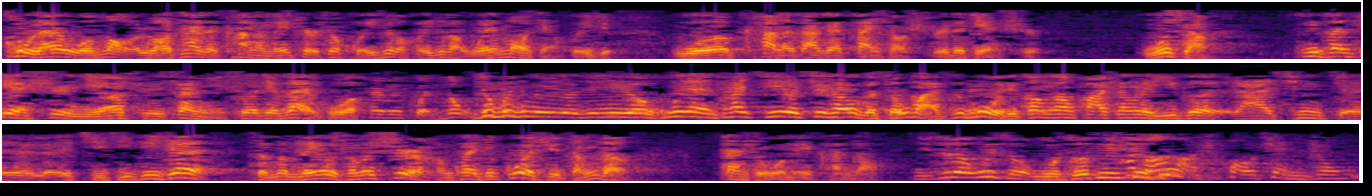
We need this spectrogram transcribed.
后来我冒老太太看看没事说回去吧回去吧，我也冒险回去。我看了大概半小时的电视。我想，一般电视你要是像你说这外国，这不这么有有忽然它其实至少有个走马字幕，就刚刚发生了一个啊轻呃几级地震，怎么没有什么事，很快就过去等等。但是我没看到。你知道为什么？我昨天就是往往是报震中。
